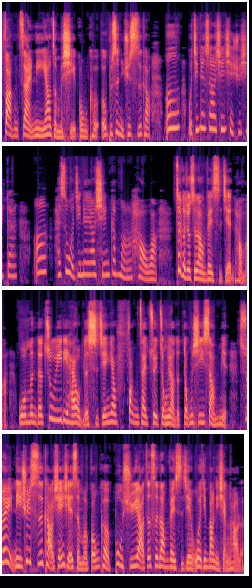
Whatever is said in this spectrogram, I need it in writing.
放在你要怎么写功课，而不是你去思考，嗯，我今天是要先写学习单。啊，还是我今天要先干嘛好啊？这个就是浪费时间，好吗？我们的注意力还有我们的时间要放在最重要的东西上面。所以你去思考先写什么功课，不需要，这是浪费时间。我已经帮你想好了，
